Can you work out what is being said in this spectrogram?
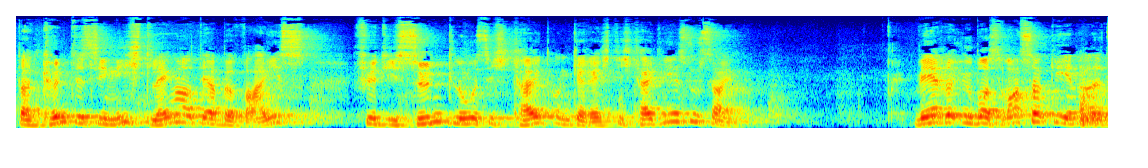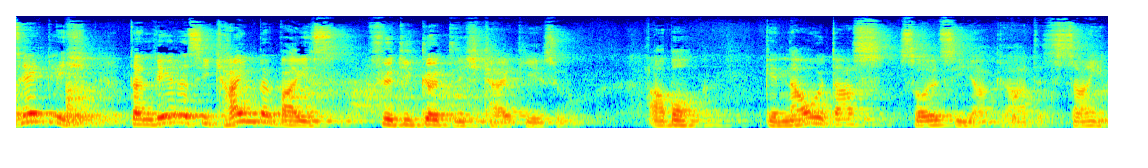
dann könnte sie nicht länger der Beweis für die Sündlosigkeit und Gerechtigkeit Jesu sein. Wäre übers Wasser gehen alltäglich, dann wäre sie kein Beweis für die Göttlichkeit Jesu. Aber genau das soll sie ja gerade sein.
